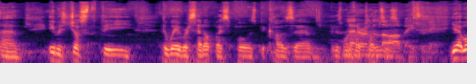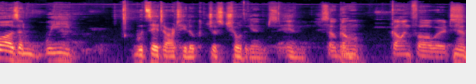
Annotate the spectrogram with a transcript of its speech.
um, it was just the the way we're set up, I suppose, because um, because one Letter of of our the clubs law, basically. yeah, it was, and we would say to RT, look, just show the games in. So go, going forward, Yeah.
